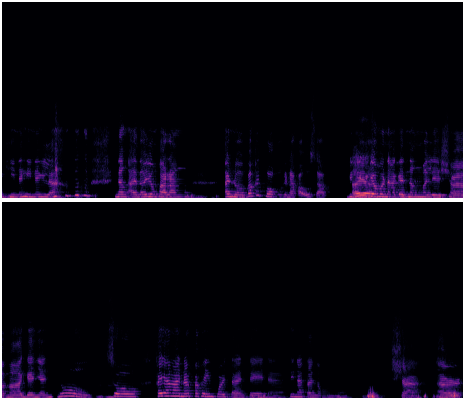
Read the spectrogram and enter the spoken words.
hinahinay lang ng ano, yung parang, ano, bakit mo ako kinakausap? Binibigyan mo na agad ng mali siya, mga ganyan. No. So, kaya nga napaka-importante na tinatanong mo siya. Or,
